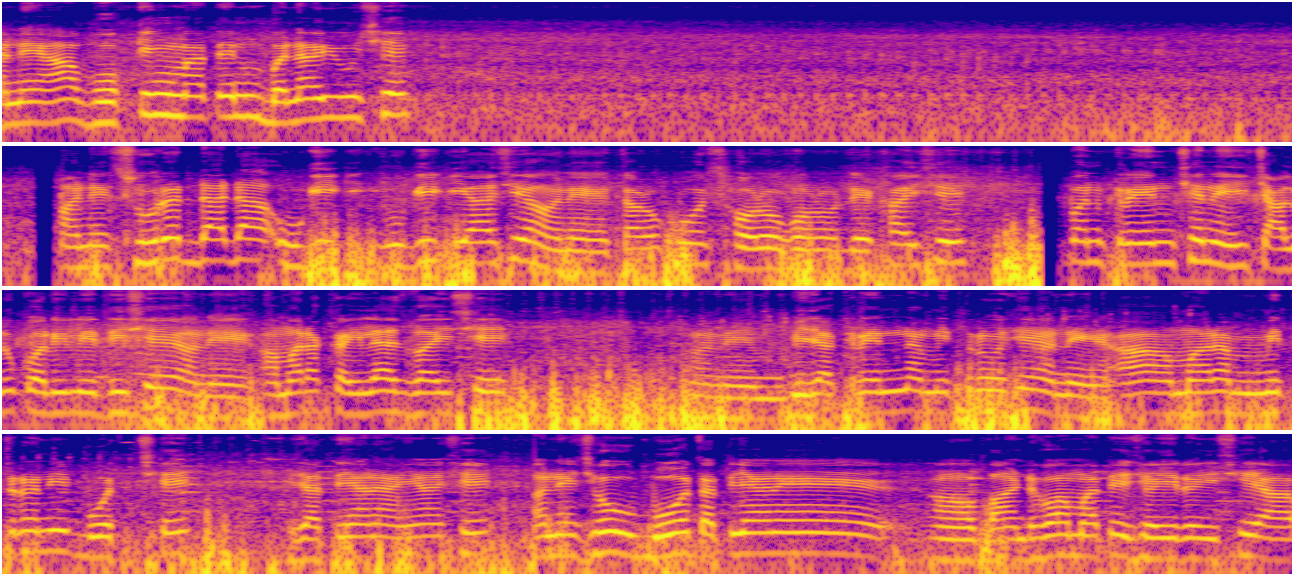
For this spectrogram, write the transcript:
અને આ વોકિંગ માટેનું બનાવ્યું છે. અને સુરત દાદા ઉગી ઉગી ગયા છે અને તડકો થોડો ઘણો દેખાય છે. પણ ક્રેન છે ને એ ચાલુ કરી લીધી છે અને અમારા કૈલાસભાઈ છે અને બીજા ક્રેનના મિત્રો છે અને આ અમારા મિત્રની બોટ છે જે અત્યારે અહીંયા છે. અને જો બોટ અત્યારે બાંધવા માટે જઈ રહી છે, આ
